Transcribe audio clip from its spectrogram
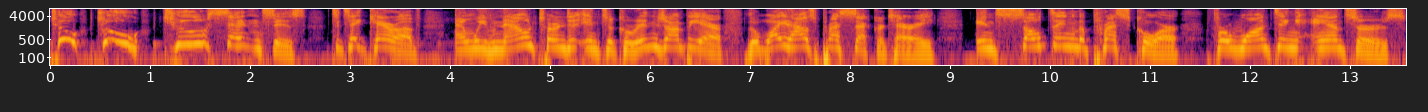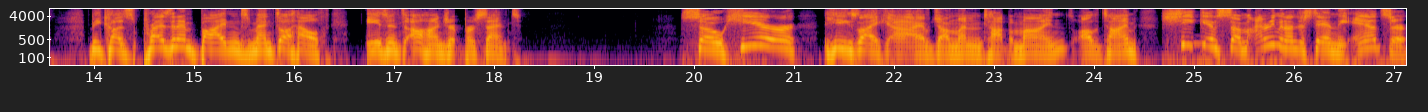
two, two, two sentences to take care of, and we've now turned it into Karine Jean Pierre, the White House press secretary, insulting the press corps for wanting answers because President Biden's mental health isn't 100%. So here he's like, uh, I have John Lennon top of mind all the time. She gives some, I don't even understand the answer,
